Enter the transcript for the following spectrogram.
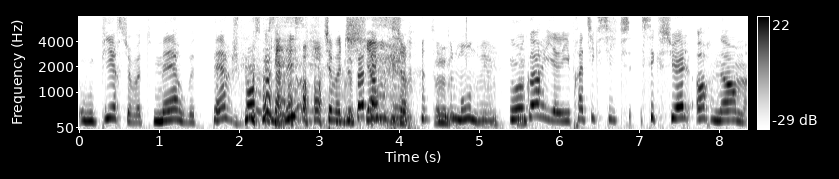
ou pire sur votre mère ou votre père, je pense que ça risque Sur votre de pas chien, passer. sur, sur tout le monde. oui. Ou encore, il y a les pratiques sex- sexuelles hors normes,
